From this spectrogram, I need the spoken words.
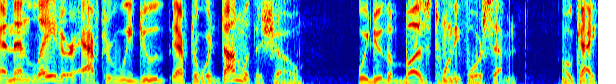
And then later, after we do, after we're done with the show, we do the Buzz twenty four seven. Okay,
